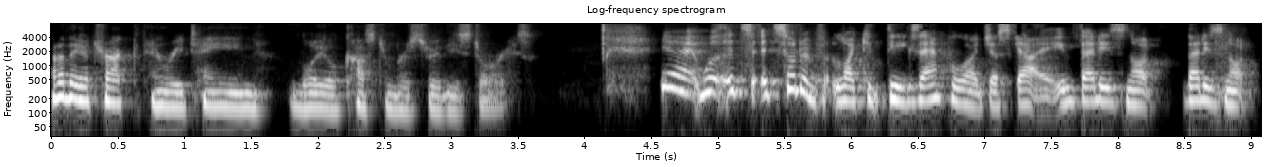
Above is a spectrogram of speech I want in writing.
how do they attract and retain loyal customers through these stories? Yeah, well, it's it's sort of like the example I just gave. That is not that is not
